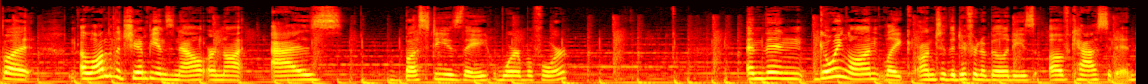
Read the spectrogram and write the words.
but a lot of the champions now are not as busty as they were before and then going on like onto the different abilities of Kassadin,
